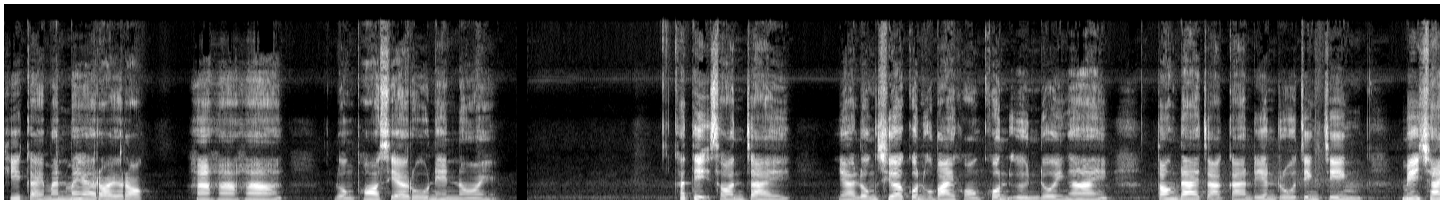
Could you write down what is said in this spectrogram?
ขี้ไก่มันไม่อร่อยหรอกฮ่าฮ่าฮ่าหลวงพ่อเสียรู้เนนน้อย คติสอนใจ อย่าหลงเชื่อกลอุบายของคนอื่นโดยง่าย ต้องได้จากการเรียนรู้จริง ๆ ไม่ใช่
